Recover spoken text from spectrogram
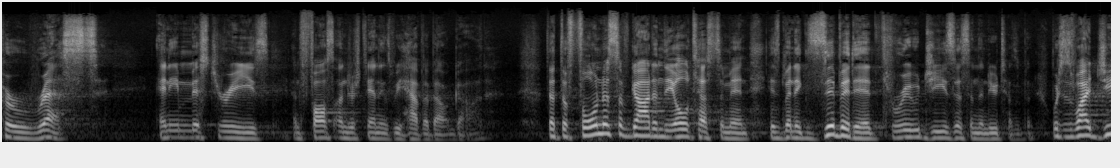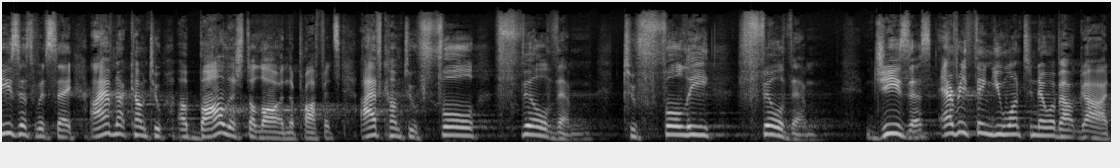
to rest any mysteries and false understandings we have about God. That the fullness of God in the Old Testament has been exhibited through Jesus in the New Testament, which is why Jesus would say, I have not come to abolish the law and the prophets, I have come to fulfill them, to fully fill them. Jesus, everything you want to know about God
